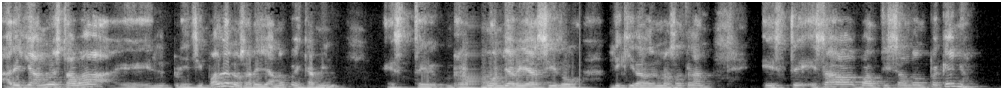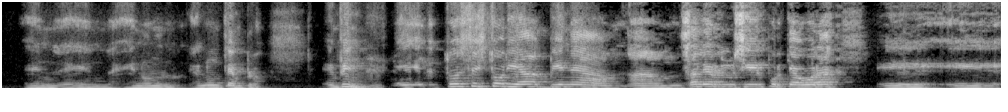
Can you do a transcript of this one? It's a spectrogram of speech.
Arellano estaba, el principal de los Arellanos, Benjamín, este, Ramón ya había sido liquidado en Mazatlán, este, estaba bautizando a un pequeño en, en, un, en un templo. En fin, eh, toda esta historia viene a, sale a relucir porque ahora eh, eh,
